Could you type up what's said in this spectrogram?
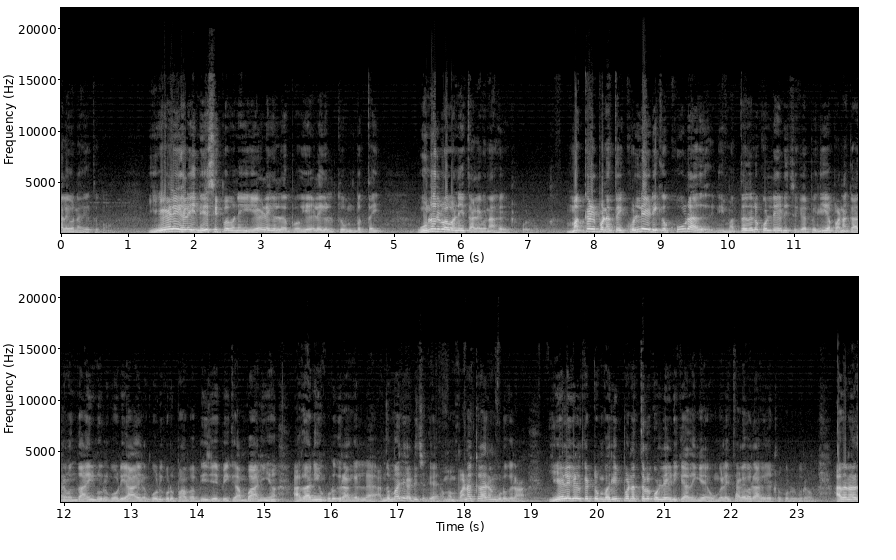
தலைவனை ஏற்றுக்கும் ஏழைகளை நேசிப்பவனை ஏழைகள் இப்போ ஏழைகள் துன்பத்தை உணர்பவனை தலைவனாக ஏற்றுக்கொள்ளும் மக்கள் பணத்தை கொள்ளையடிக்க கூடாது. நீ மற்றதில் கொள்ளையடிச்சுக்க. பெரிய பணக்காரன் வந்து ஐநூறு கோடி ஆயிரம் கோடி கொடுப்பான். இப்போ பிஜேபிக்கு அம்பானியும் அதானியும் கொடுக்குறாங்கல்ல. அந்த மாதிரி அடிச்சுக்க. அவன் பணக்காரன் கொடுக்குறான். ஏழைகள் கட்டும் வரிப்பணத்தில் கொள்ளையடிக்காதீங்க. உங்களை தலைவராக ஏற்றுக்கொள்கிறோம். அதனால்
